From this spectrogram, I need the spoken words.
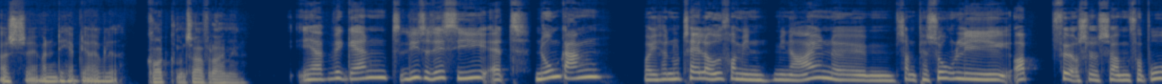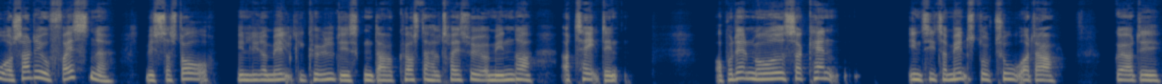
også øh, hvordan det her bliver reguleret. Kort kommentar for dig, Mene. Jeg vil gerne lige til det sige, at nogle gange hvor jeg nu taler ud fra min, min egen øh, sådan personlige opførsel som forbruger, så er det jo fristende, hvis der står en liter mælk i køledisken, der koster 50 øre mindre, at tage den. Og på den måde, så kan incitamentstrukturer, der gør det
